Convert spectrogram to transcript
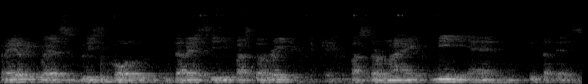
prayer requests, please call Tita Resi, Pastor Rick, Pastor Mike, me, and Tita Tess.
